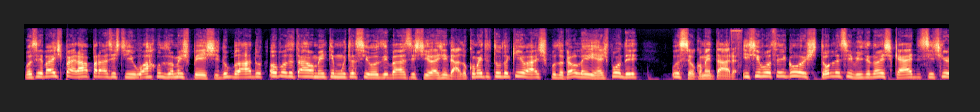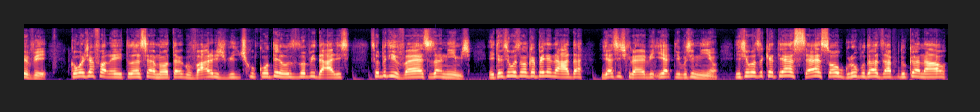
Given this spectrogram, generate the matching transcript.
Você vai esperar para assistir o Arco dos Homens Peixes dublado ou você tá realmente muito ansioso e vai assistir legendado? Comente tudo aqui embaixo, pois eu quero ler e responder o seu comentário. E se você gostou desse vídeo, não esquece de se inscrever. Como eu já falei, toda semana eu trago vários vídeos com conteúdos e novidades sobre diversos animes. Então se você não quer perder nada, já se inscreve e ativa o sininho. E se você quer ter acesso ao grupo do WhatsApp do canal,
